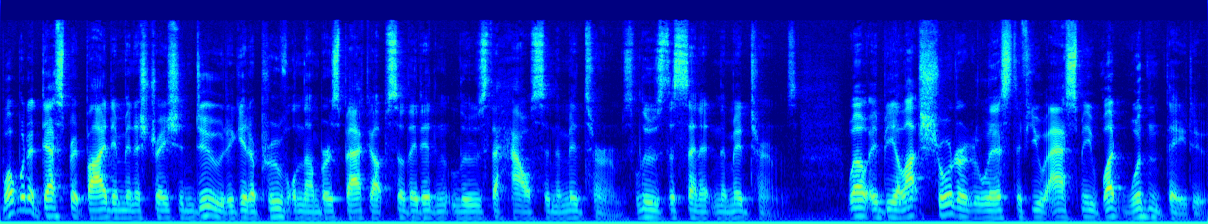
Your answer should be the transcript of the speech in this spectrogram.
What would a desperate Biden administration do to get approval numbers back up so they didn't lose the House in the midterms, lose the Senate in the midterms? Well, it'd be a lot shorter list if you asked me what wouldn't they do.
